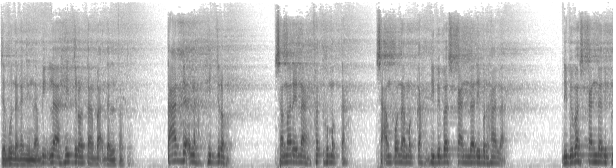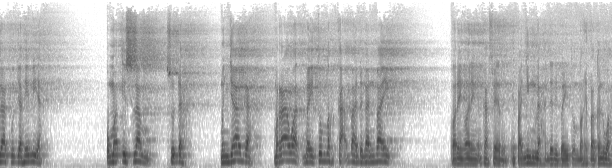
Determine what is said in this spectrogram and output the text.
Sebut kanjeng Nabi, la hijrah ba'dal fatah. Tak ada lah hijrah samarina fathu Mekah. Saampuna Mekah dibebaskan dari berhala. Dibebaskan dari pelaku jahiliyah. Umat Islam sudah menjaga, merawat Baitullah Ka'bah dengan baik orang-orang kafir eh, panjinglah dari baitullah eh, keluar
